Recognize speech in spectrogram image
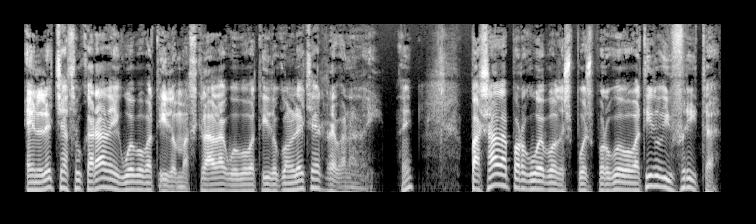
en leche azucarada y huevo batido, mezclada huevo batido con leche, rebanada ahí. Pasada por huevo, después por huevo batido y frita.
